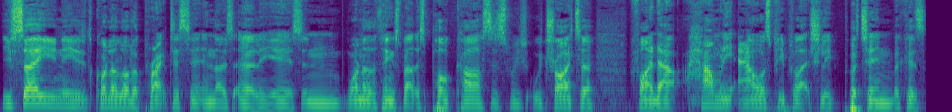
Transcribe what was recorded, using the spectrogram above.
You say you needed quite a lot of practice in, in, those early years, and one of the things about this podcast is we we try to find out how many hours people actually put in because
